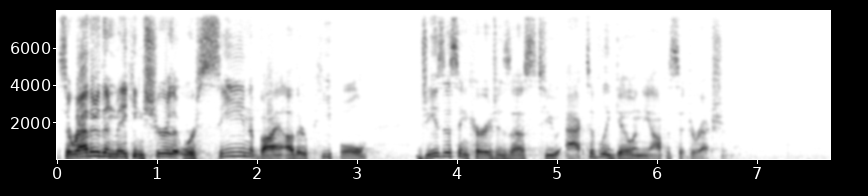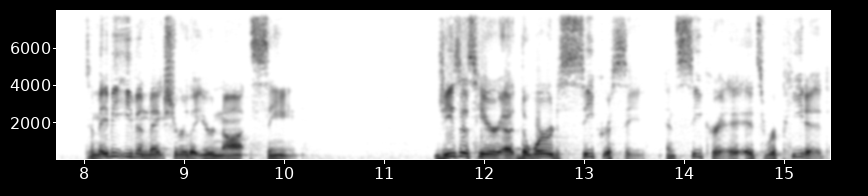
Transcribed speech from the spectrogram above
So rather than making sure that we're seen by other people, Jesus encourages us to actively go in the opposite direction. To maybe even make sure that you're not seen. Jesus here, uh, the word secrecy and secret, it's repeated.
